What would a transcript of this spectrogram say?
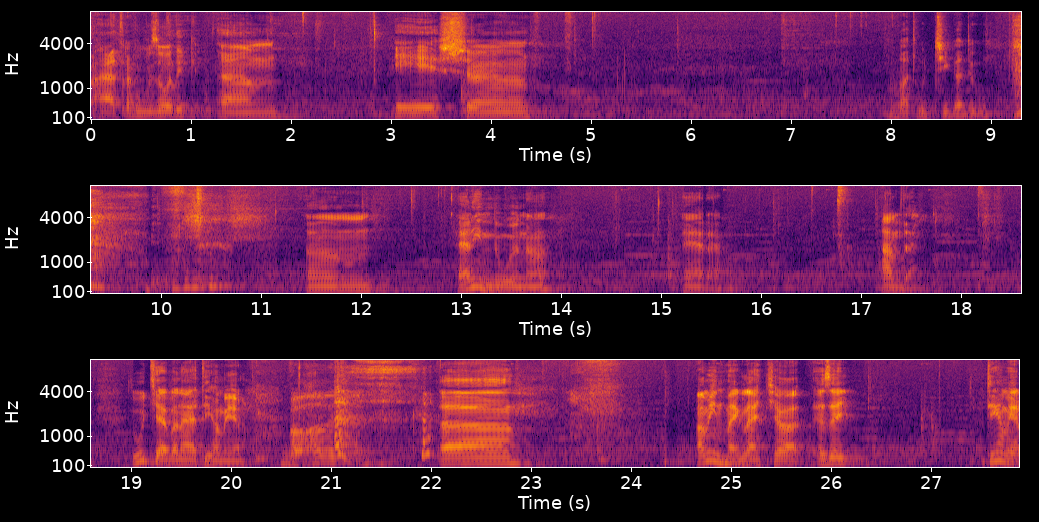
hátra húzódik, um, és um, what would Csiga do? um, elindulna erre, ám de. Útjában áll Tihamér. Vagy... Uh, amint meglátja, ez egy... Tihamér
